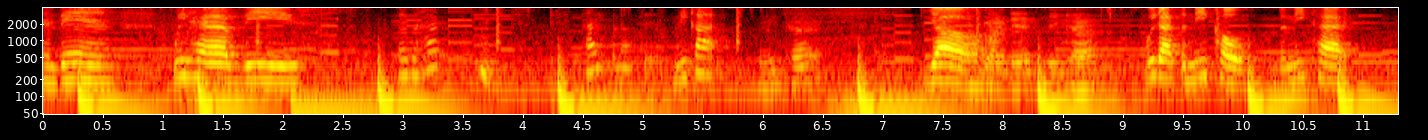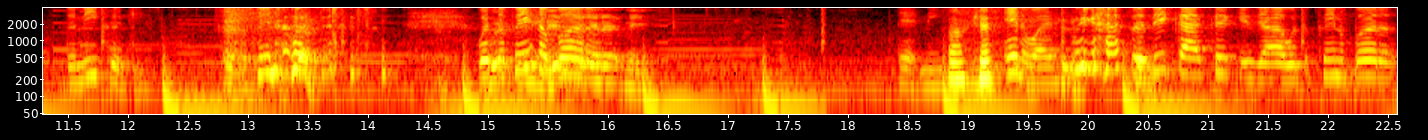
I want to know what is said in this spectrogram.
And then we have these. Baby, how, hmm, how you pronounce it? Nikat. Something like that. Kneecap. We got the knee coat, the knee cut, the knee cookies. With the peanut, with the Which knee? peanut This butter. that knee? That knee. Okay. Anyway, we got the knee cut cookies, y'all, with the peanut butter.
